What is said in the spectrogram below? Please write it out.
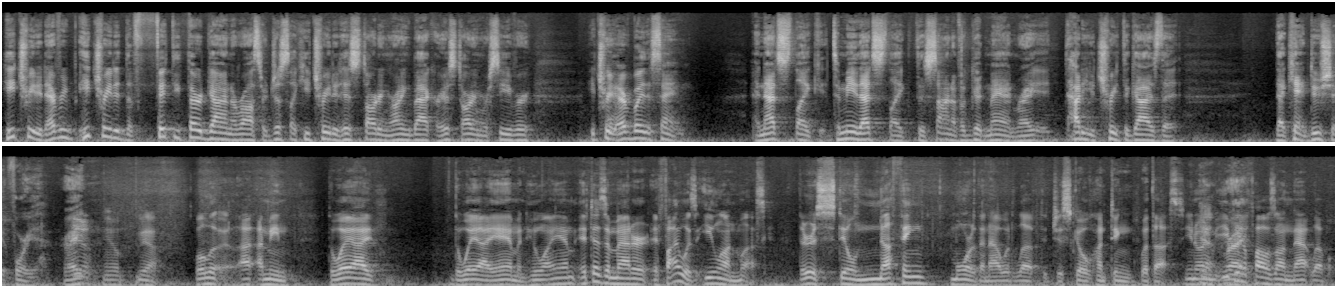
He treated every he treated the 53rd guy on the roster just like he treated his starting running back or his starting receiver. He treated everybody the same, and that's like to me that's like the sign of a good man, right? How do you treat the guys that that can't do shit for you, right? Yep. Yeah. Yeah. Well, look, I, I mean, the way I, the way I am and who I am, it doesn't matter if I was Elon Musk. There is still nothing more than I would love to just go hunting with us. You know what I mean? Even right. if I was on that level,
